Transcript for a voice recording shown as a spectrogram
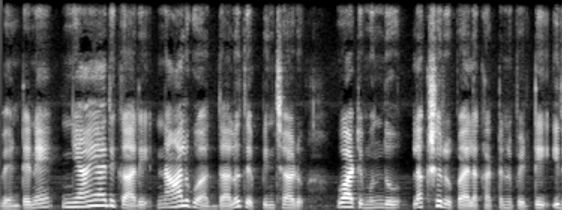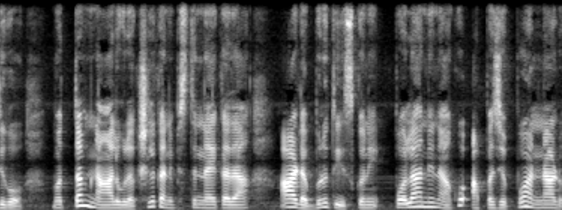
వెంటనే న్యాయాధికారి నాలుగు అద్దాలు తెప్పించాడు. వాటి ముందు లక్ష రూపాయల కట్టను పెట్టి ఇదిగో మొత్తం నాలుగు లక్షలు కనిపిస్తున్నాయి కదా ఆ డబ్బును తీసుకుని పొలాన్ని నాకు అప్పజెప్పు అన్నాడు.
